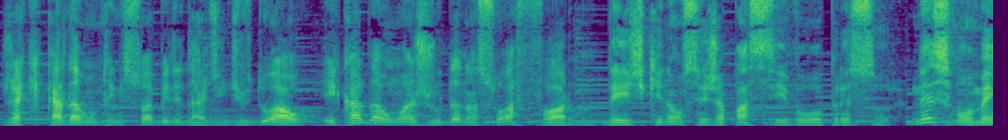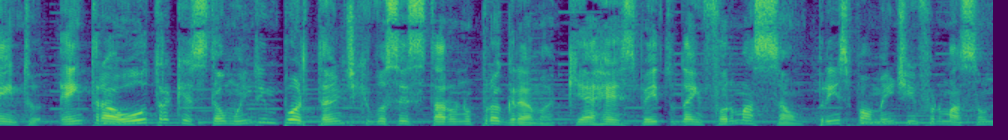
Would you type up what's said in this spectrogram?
já que cada um tem sua habilidade individual e cada um ajuda na sua forma, desde que não seja passivo ou opressor. Nesse momento, entra outra questão muito importante que vocês citaram no programa, que é a respeito da informação, principalmente informação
